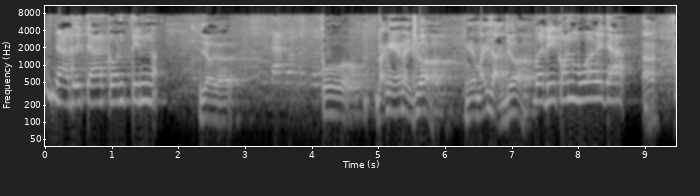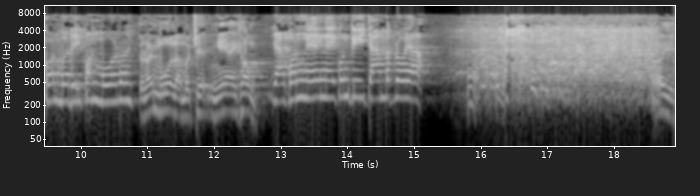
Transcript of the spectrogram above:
Dạ thưa cha con tin giờ cô đã nghe cái này chưa? Nghe máy giảng chưa? Bữa đi con mua đấy cha. À, con bữa đi con mua rồi tôi nói mua là một chuyện nghe hay không? Dạ con nghe ngay con ghi cha mất rồi ạ. À. ôi.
